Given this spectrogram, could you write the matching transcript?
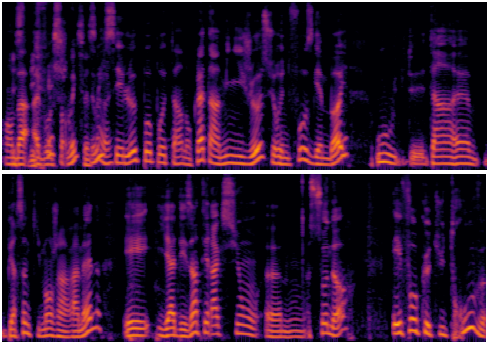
en Et bas à gauche. oui, c'est ça, Oui, ouais. c'est le popotin. Donc là, tu as un mini-jeu sur une fausse Game Boy où tu as une personne qui mange un ramen et il y a des interactions euh, sonores et il faut que tu trouves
